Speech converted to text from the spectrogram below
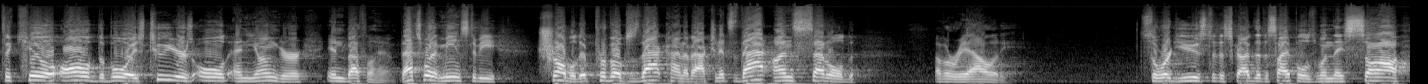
to kill all of the boys, two years old and younger, in Bethlehem. That's what it means to be troubled. It provokes that kind of action. It's that unsettled of a reality. It's the word used to describe the disciples when they saw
